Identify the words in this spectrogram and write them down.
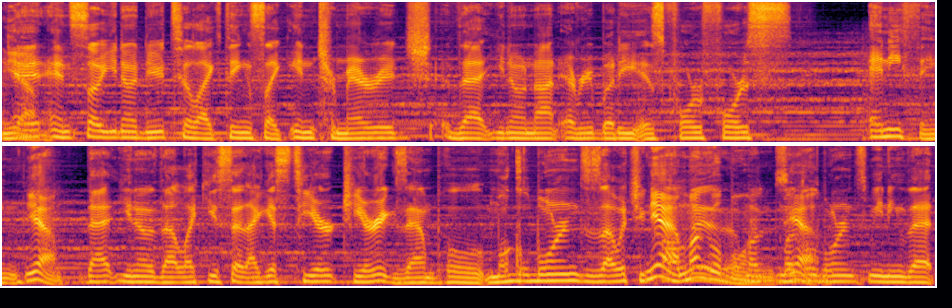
Yeah. And, and so you know, due to like things like intermarriage, that you know, not everybody is for force anything. Yeah. That you know that like you said, I guess to your to your example, Muggleborns is that what you Yeah, call it? Muggleborns, Mug- yeah. Muggleborns meaning that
